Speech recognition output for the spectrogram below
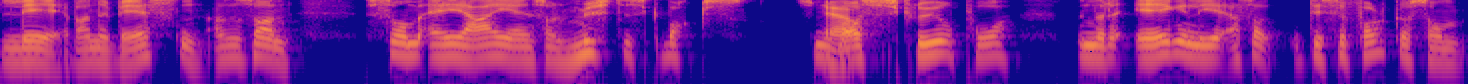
levende vesen. Altså sånn som AI er en sånn mystisk boks som du Ja. bare skrur på. Men når det egentlig Altså, disse folka som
